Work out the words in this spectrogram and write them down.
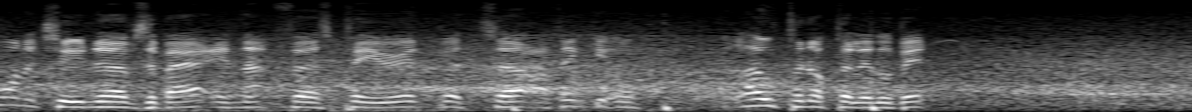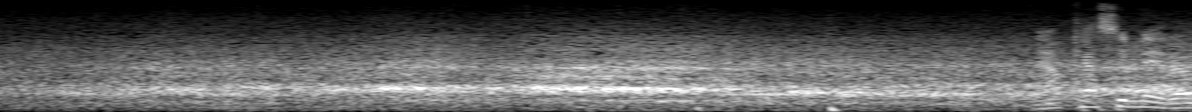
one or two nerves about in that first period, but uh, I think it'll, it'll open up a little bit. Now Casemiro.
